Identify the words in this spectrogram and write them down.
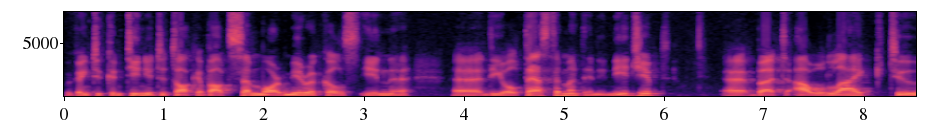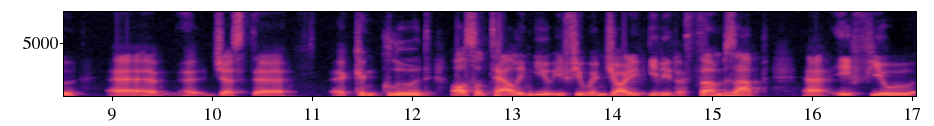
We're going to continue to talk about some more miracles in uh, uh the Old Testament and in Egypt. Uh, but I would like to uh, just conclude also telling you if you enjoyed it, give it a thumbs up. if you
